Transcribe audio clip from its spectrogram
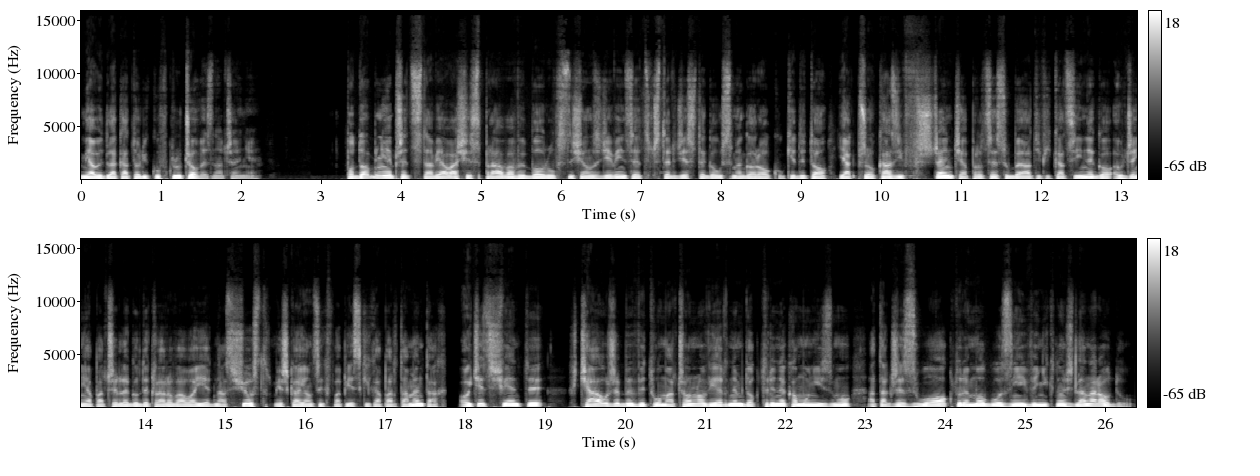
miały dla katolików kluczowe znaczenie. Podobnie przedstawiała się sprawa wyborów z 1948 roku, kiedy to, jak przy okazji wszczęcia procesu beatyfikacyjnego Eugenia Paczylego deklarowała jedna z sióstr mieszkających w papieskich apartamentach, Ojciec Święty chciał, żeby wytłumaczono wiernym doktrynę komunizmu, a także zło, które mogło z niej wyniknąć dla narodu.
